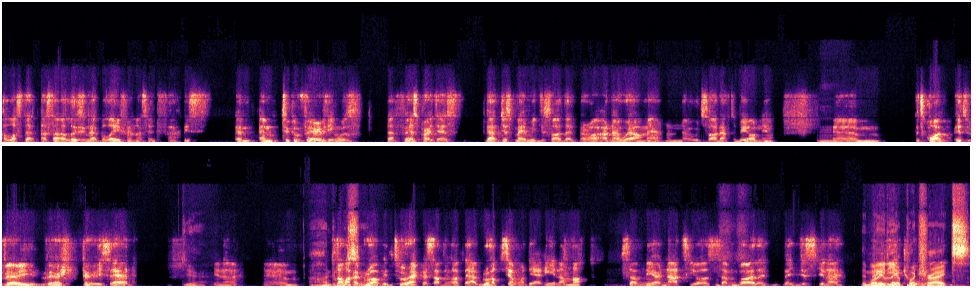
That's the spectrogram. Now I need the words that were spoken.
I lost that. I started losing that belief, and I said, "Fuck this." And and to confirm everything was that first protest that just made me decide that all right, I know where I'm at. I know which side I have to be on now. Mm. Um, it's quite, it's very, very, very sad. Yeah. You know, um, 100%. it's not like I grew up in Toorak or something like that. I grew up someone down here, and I'm not some neo-Nazi or some guy that they just, you know, the media portrays.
